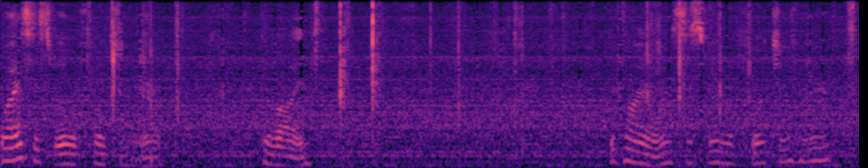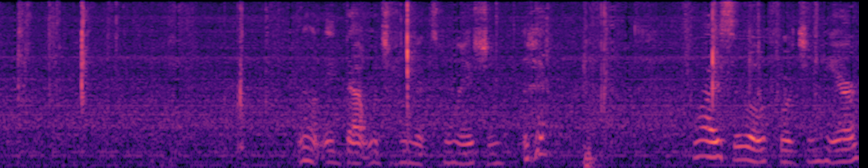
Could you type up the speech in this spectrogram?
Why is this Wheel of Fortune here? Divine. Divine, why is this Wheel of Fortune here? I don't need that much of an explanation. Why is the Wheel of Fortune here?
